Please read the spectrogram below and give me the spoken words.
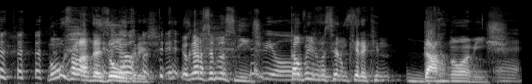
Vamos falar das outras? outras? Eu quero saber o seguinte: talvez você não queira aqui dar nomes. É.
